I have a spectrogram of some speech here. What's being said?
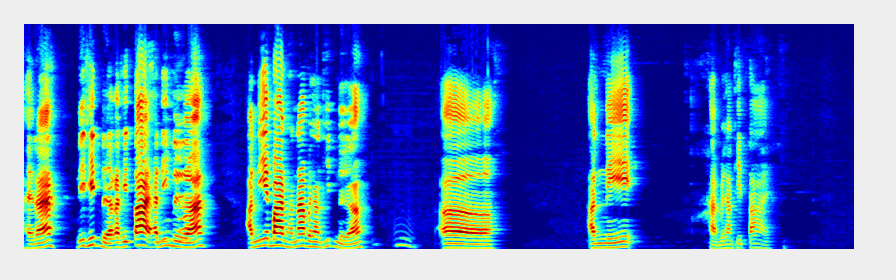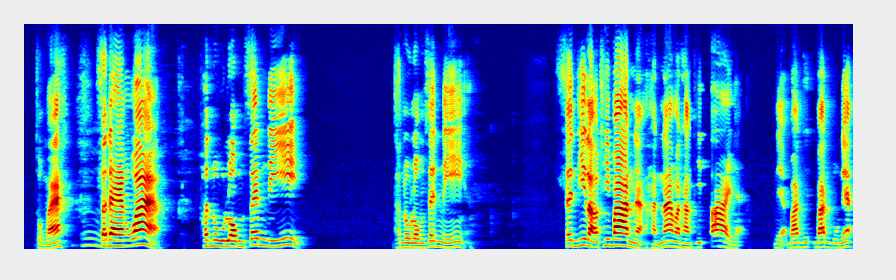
เห็นนะ นี่ทิศเหนือกับทิศใต้ อันนี้เหนือ อันนี้บ้านหันหน้าไปทางทิศเหนืออืมเอ่ออันนี้หันไปทางทิศใต้ ถูกไหมอืมแสดงว่าธนูลมเส้นนี้ ธนูลมเส้นนี้ เส้นที่เราที่บ้านเนี่ยหันหน้ามาทางทิศใต้เนี่ย เนี่ยบ้านที่บ้านตรงเนี้ย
